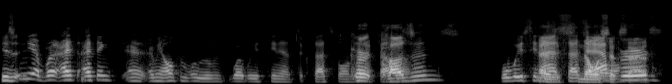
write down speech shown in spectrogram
He's yeah, but I I think uh, I mean ultimately what we've seen as successful. In the Kirk NFL, Cousins. What we've seen Matt as has successful. no Stafford. success.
